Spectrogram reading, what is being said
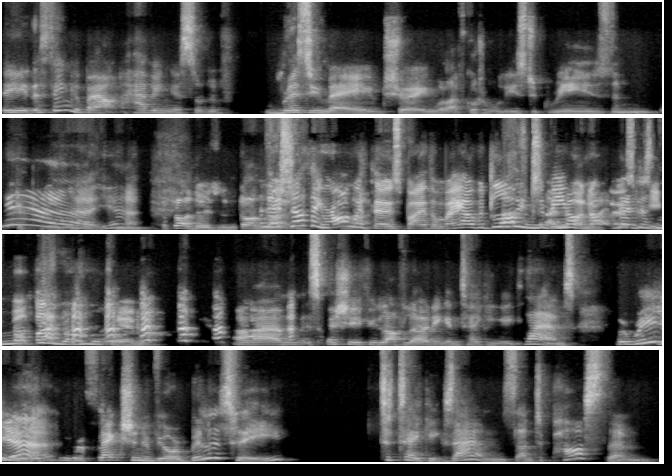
the the thing about having a sort of resume showing, well, I've got all these degrees and yeah, yeah, and and There's nothing wrong with those, by the way. I would love nothing, to be one of those there's people. Nothing wrong with them. Um, especially if you love learning and taking exams. But really, yeah. it's a reflection of your ability to take exams and to pass them.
